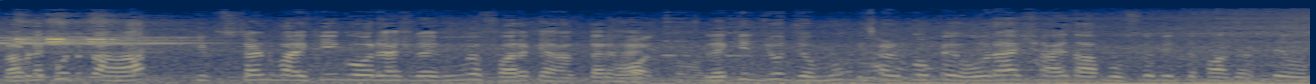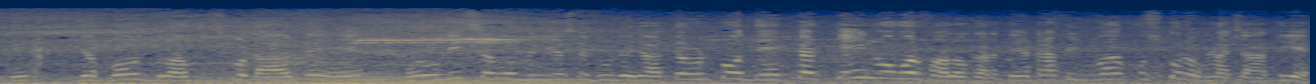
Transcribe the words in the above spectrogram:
तो आपने खुद कहा कि स्टंट बाइकिंग और रैश ड्राइविंग में फ़र्क है। अंतर है लेकिन जो जम्मू की सड़कों पर हो रहा है शायद आप उससे भी इतफाक रखते होंगे जब बहुत ब्लॉग्स को डालते हैं और उन्हीं से वो मिलियन से दूर ले जाते हैं उनको देखकर कई लोग और फॉलो करते हैं। ट्रैफ़िक विभाग उसको रोकना चाहती है।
